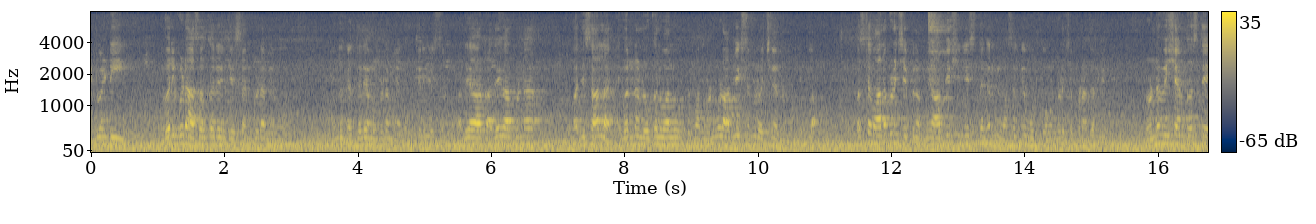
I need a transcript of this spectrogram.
ఎటువంటి ఎవరికి కూడా అసౌకర్యం చేస్తానికి కూడా మేము ముందుకు వెళ్తలేమని కూడా మేము తెలియజేస్తున్నాం. అదే అదే కాకుండా పదిసార్లు ఎవరైనా లోకల్ వాళ్ళు మాకు రెండు కూడా ఆబ్జెక్షన్ కూడా వచ్చినాయి రెండు మూడు ఇట్లా. వస్తే వాళ్ళకు కూడా చెప్పినాం మేము ఆబ్జెక్షన్ చేసిన దగ్గర మేము అసలుకే ముట్టుకోమని కూడా చెప్పడం జరిగింది. రెండో విషయానికి వస్తే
